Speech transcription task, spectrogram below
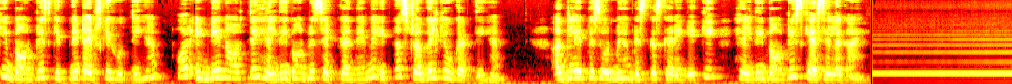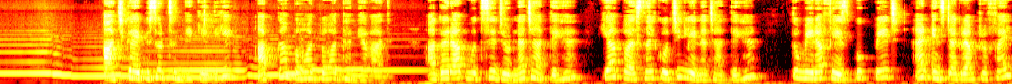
कि बाउंड्रीज कितने टाइप्स की होती हैं और इंडियन औरतें हेल्दी बाउंड्रीज सेट करने में इतना स्ट्रगल क्यों करती हैं। अगले एपिसोड में हम डिस्कस करेंगे कि हेल्दी बाउंड्रीज कैसे लगाएँ। आज का एपिसोड सुनने के लिए आपका बहुत बहुत धन्यवाद। अगर आप मुझसे जुड़ना चाहते हैं या पर्सनल कोचिंग लेना चाहते हैं तो मेरा Facebook page and Instagram profile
